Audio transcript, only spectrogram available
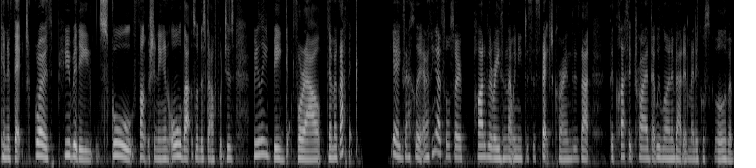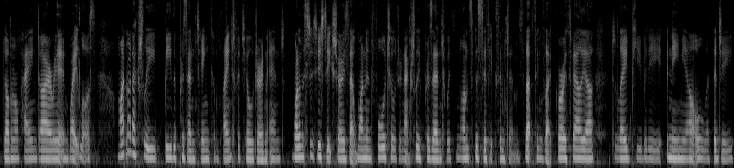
can affect growth, puberty, school, functioning, and all that sort of stuff, which is really big for our demographic. Yeah, exactly. And I think that's also part of the reason that we need to suspect Crohn's is that the classic triad that we learn about in medical school of abdominal pain, diarrhea, and weight loss might not actually be the presenting complaint for children. And one of the statistics shows that one in four children actually present with non specific symptoms. So that's things like growth failure, delayed puberty, anemia, or lethargy,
